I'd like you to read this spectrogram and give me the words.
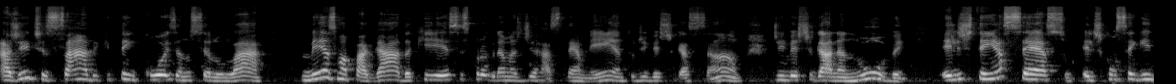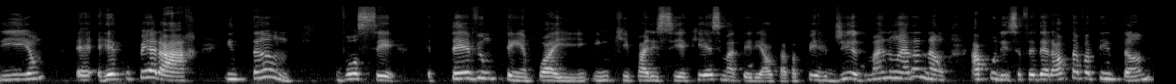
a gente sabe que tem coisa no celular, mesmo apagada, que esses programas de rastreamento, de investigação, de investigar na nuvem, eles têm acesso, eles conseguiriam é, recuperar. Então, você teve um tempo aí em que parecia que esse material estava perdido, mas não era não. A Polícia Federal estava tentando,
